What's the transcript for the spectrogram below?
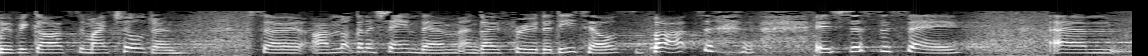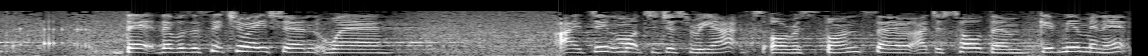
with regards to my children. So I'm not going to shame them and go through the details, but it's just to say um, there, there was a situation where I didn't want to just react or respond, so I just told them, give me a minute.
